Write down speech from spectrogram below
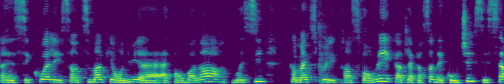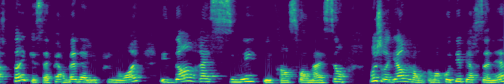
euh, c'est quoi les sentiments qui ont nuit à, ton bonheur, voici comment tu peux les transformer. Quand la personne est coachée, c'est certain que ça permet d'aller plus loin et d'enraciner les transformations. Moi, je regarde mon, côté personnel.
